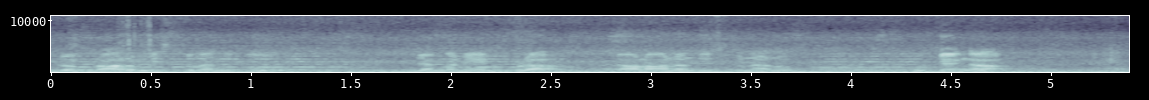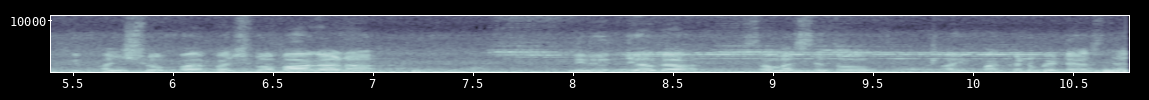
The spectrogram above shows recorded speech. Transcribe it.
ఈరోజు ప్రారంభిస్తున్నందుకు నిజంగా నేను కూడా చాలా ఆనందిస్తున్నాను. ముఖ్యంగా ఈ పశ్చిమ పశ్చిమ భాగాన నిరుద్యోగ సమస్యతో అవి పక్కన పెట్టేస్తే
